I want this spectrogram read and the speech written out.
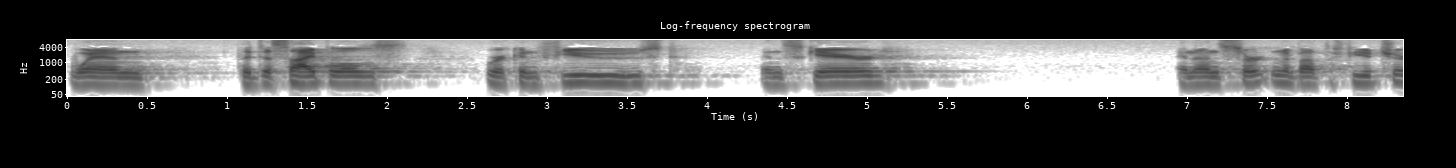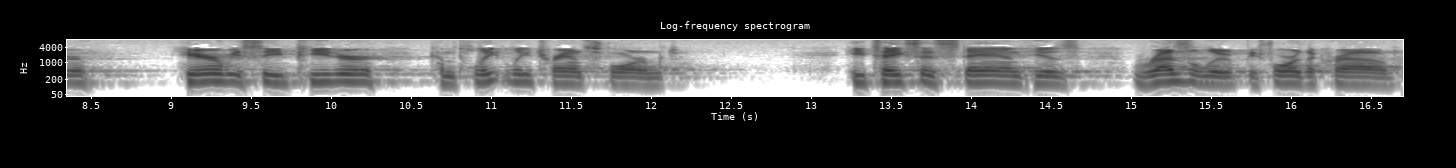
when the disciples were confused and scared and uncertain about the future. Here we see Peter completely transformed. He takes his stand, he is resolute before the crowd.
